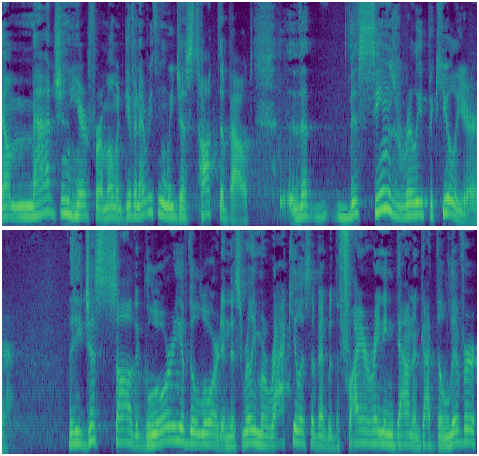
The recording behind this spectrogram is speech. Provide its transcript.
Now, imagine here for a moment, given everything we just talked about, that this seems really peculiar. That he just saw the glory of the Lord in this really miraculous event with the fire raining down and God deliver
